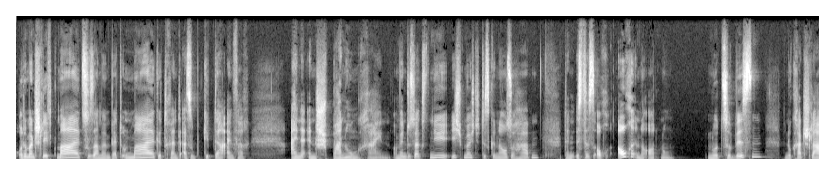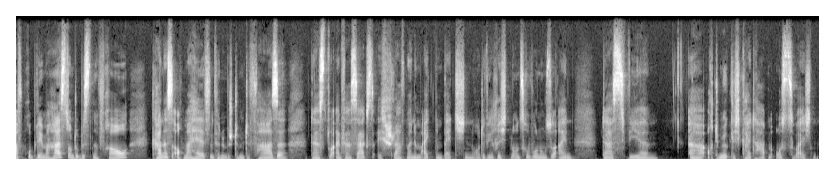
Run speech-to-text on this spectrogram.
Oder man schläft mal zusammen im Bett und mal getrennt. Also gib da einfach eine Entspannung rein. Und wenn du sagst, nee, ich möchte das genauso haben, dann ist das auch, auch in Ordnung. Nur zu wissen, wenn du gerade Schlafprobleme hast und du bist eine Frau, kann es auch mal helfen für eine bestimmte Phase, dass du einfach sagst, ich schlafe mal in einem eigenen Bettchen oder wir richten unsere Wohnung so ein, dass wir äh, auch die Möglichkeit haben, auszuweichen.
